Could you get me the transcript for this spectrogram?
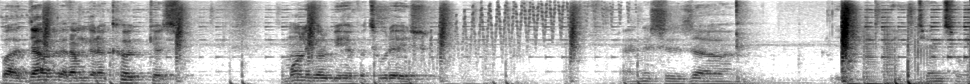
But I doubt that I'm gonna cook because I'm only gonna be here for two days. And this is um, the, the utensil or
